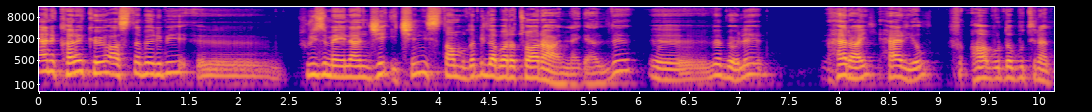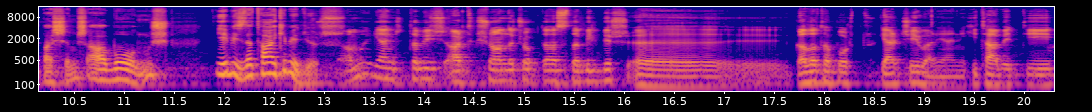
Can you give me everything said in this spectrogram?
Yani Karaköy aslında böyle bir e, turizm eğlence için İstanbul'da bir laboratuvar haline geldi. E, ve böyle her ay, her yıl aa burada bu trend başlamış, aa bu olmuş diye biz de takip ediyoruz. Ama yani tabii artık şu anda çok daha stabil bir e, Galata Port gerçeği var. Yani hitap ettiği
